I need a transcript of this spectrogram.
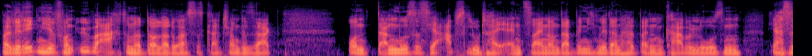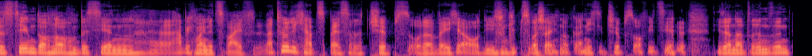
Weil wir reden hier von über 800 Dollar, du hast es gerade schon gesagt. Und dann muss es ja absolut High-End sein. Und da bin ich mir dann halt bei einem kabellosen ja, System doch noch ein bisschen, äh, habe ich meine Zweifel. Natürlich hat es bessere Chips oder welche auch, die gibt es wahrscheinlich noch gar nicht, die Chips offiziell, die dann da drin sind.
